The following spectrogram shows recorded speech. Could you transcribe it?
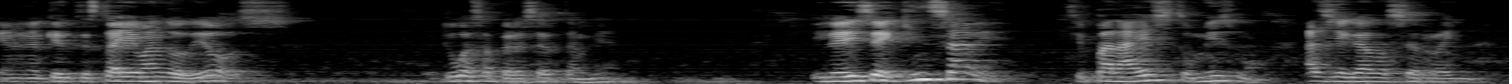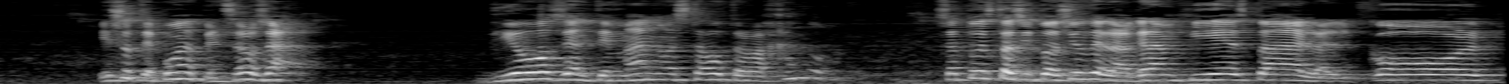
en el que te está llevando Dios, tú vas a perecer también. Y le dice, ¿quién sabe si para esto mismo has llegado a ser reina. Y eso te pone a pensar, o sea, Dios de antemano ha estado trabajando. O sea, toda esta situación de la gran fiesta, el alcohol,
